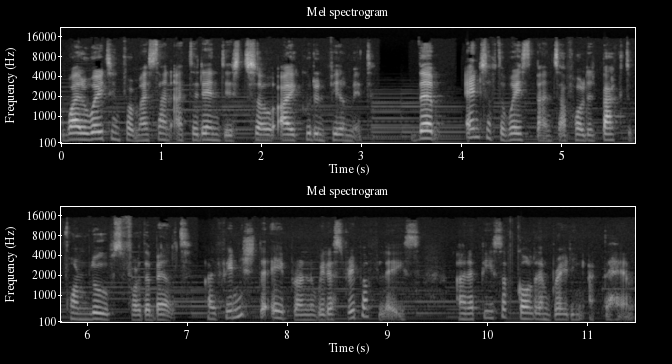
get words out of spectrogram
while waiting for my son at the dentist, so I couldn't film it. The ends of the waistbands are folded back to form loops for the belt. I finished the apron with a strip of lace and a piece of gold braiding at the hem.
